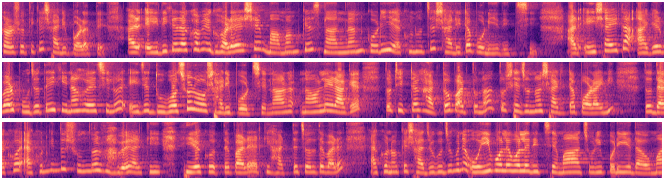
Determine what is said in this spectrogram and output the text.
সরস্বতীকে শাড়ি পরাতে। আর এই দিকে দেখো, আমি ঘরে এসে মামামকে স্নান দান করি এখন হচ্ছে শাড়িটা পরিয়ে দিচ্ছি। আর এই শাড়িটা আগের বার পুজোতেই কিনা হয়েছিল, এই যে দু বছর ও শাড়ি পরছে, না না হলে এর আগে তো ঠিকঠাক হাঁটতেও পারতো না, তো সেজন্য শাড়িটা পরায়নি তো দেখো, এখন কিন্তু সুন্দরভাবে আর কি ইয়ে করতে পারে, আর কি হাঁটতে চলতে পারে। এখন ওকে সাজুগুজু মানে ওই বলে বলে দিচ্ছে, মা, চুড়ি পরিয়ে দাও, মা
